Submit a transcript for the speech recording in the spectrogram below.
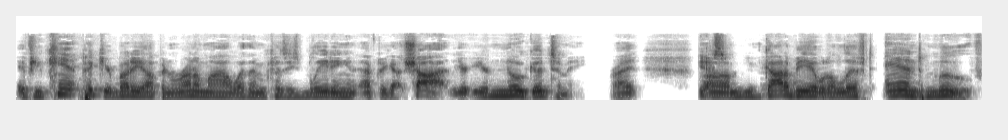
if you can't pick your buddy up and run a mile with him because he's bleeding after he got shot, you're, you're no good to me, right? Yes. Um, you've got to be able to lift and move.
